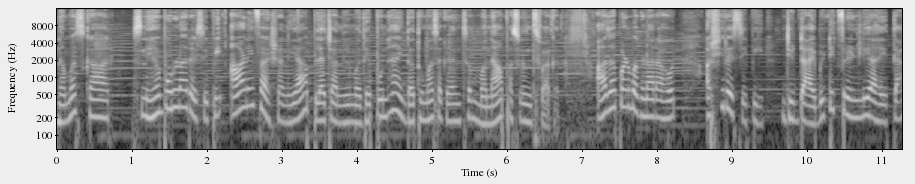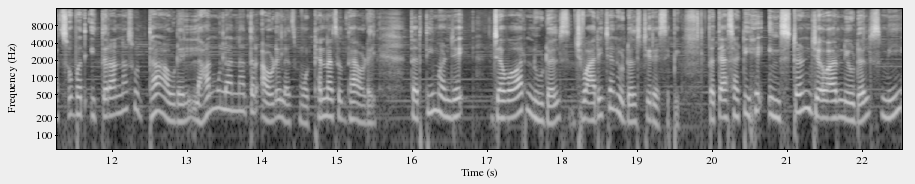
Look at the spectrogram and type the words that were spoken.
नमस्कार. स्नेहपूर्ण रेसिपी आणि फॅशन या आपल्या चॅनलमध्ये पुन्हा एकदा तुम्हा सगळ्यांचं मनापासून स्वागत. आज आपण बघणार आहोत अशी रेसिपी जी डायबिटिक फ्रेंडली आहे त्याचसोबत इतरांनासुद्धा आवडेल लहान मुलांना तर आवडेलच मोठ्यांनासुद्धा आवडेल. तर ती म्हणजे जवार नूडल्स ज्वारीच्या नूडल्सची रेसिपी तर त्यासाठी हे इन्स्टंट जवार नूडल्स मी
